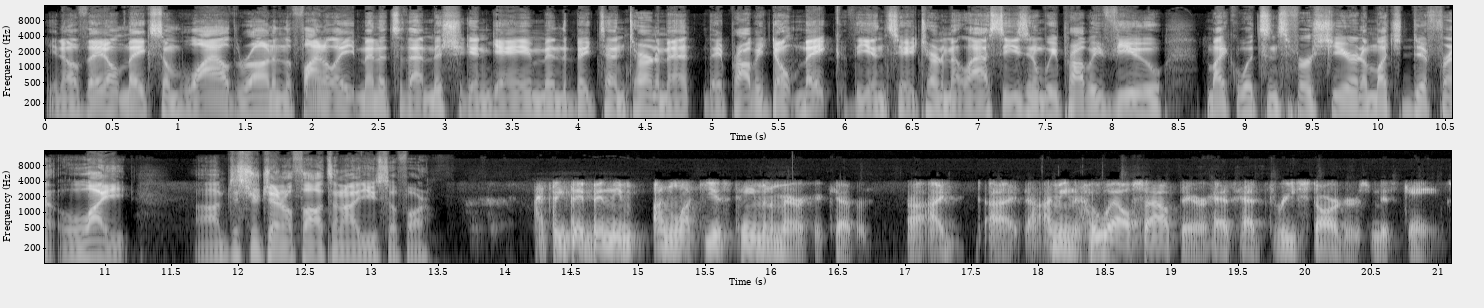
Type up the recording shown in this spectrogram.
you know, if they don't make some wild run in the final eight minutes of that Michigan game in the Big Ten tournament, they probably don't make the NCAA tournament last season. We probably view Mike Woodson's first year in a much different light. Um, just your general thoughts on IU so far. I think they've been the unluckiest team in America, Kevin. Uh, I, I, I mean, who else out there has had three starters miss games,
